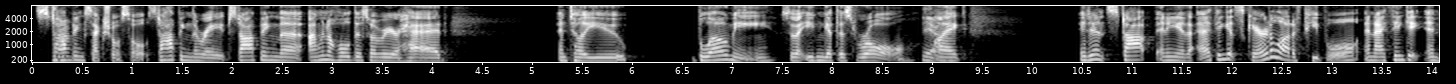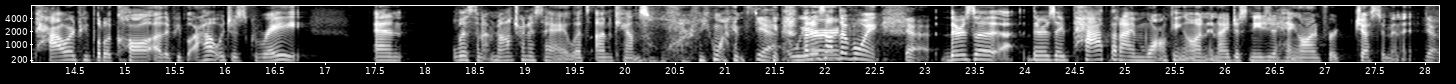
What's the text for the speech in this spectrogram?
stopping sexual assault, stopping the rape, stopping the I'm going to hold this over your head until you blow me so that you can get this role. Yeah. Like it didn't stop any of that. I think it scared a lot of people and I think it empowered people to call other people out, which is great. And listen, I'm not trying to say let's uncancel Harvey Weinstein. Yeah, that is not the point. Yeah. There's a there's a path that I'm walking on and I just need you to hang on for just a minute. Yeah.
